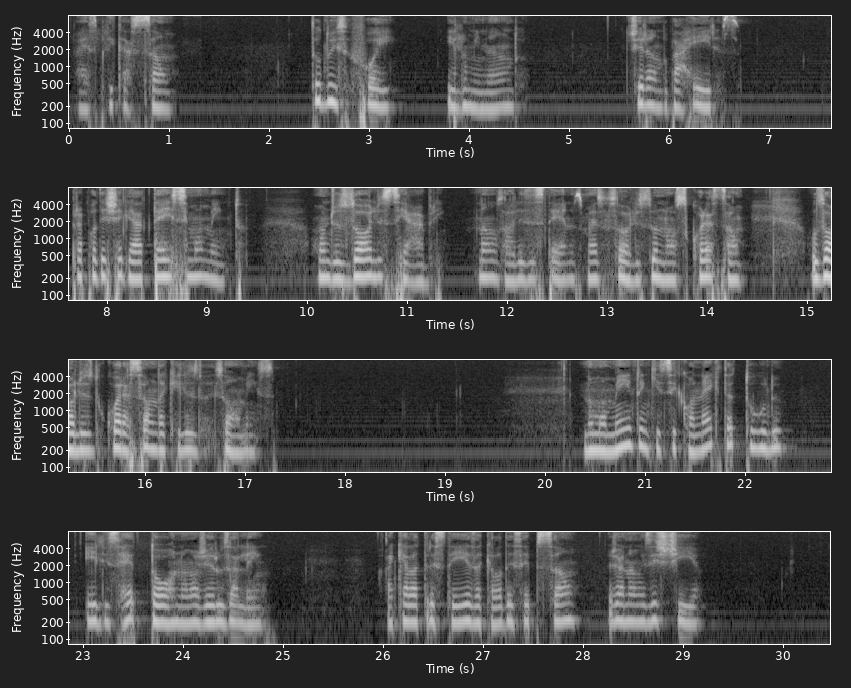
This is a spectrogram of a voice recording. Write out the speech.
a explicação, tudo isso foi iluminando, tirando barreiras, para poder chegar até esse momento, onde os olhos se abrem, não os olhos externos, mas os olhos do nosso coração, os olhos do coração daqueles dois homens. No momento em que se conecta tudo, eles retornam a Jerusalém. Aquela tristeza, aquela decepção já não existia.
